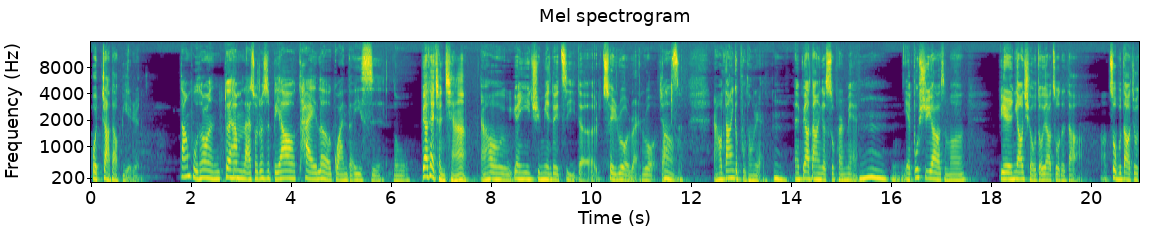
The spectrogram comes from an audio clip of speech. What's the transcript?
或炸到别人。当普通人对他们来说，就是不要太乐观的意思喽，不要太逞强。然后愿意去面对自己的脆弱、软弱这样子，哦、然后当一个普通人，嗯，哎，不要当一个 Superman，嗯，也不需要什么别人要求都要做得到啊，做不到就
